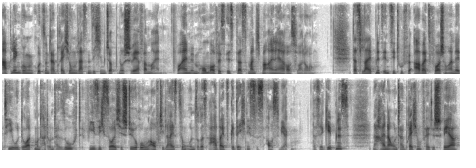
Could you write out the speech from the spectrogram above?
Ablenkungen und kurze Unterbrechungen lassen sich im Job nur schwer vermeiden. Vor allem im Homeoffice ist das manchmal eine Herausforderung. Das Leibniz-Institut für Arbeitsforschung an der TU Dortmund hat untersucht, wie sich solche Störungen auf die Leistung unseres Arbeitsgedächtnisses auswirken. Das Ergebnis, nach einer Unterbrechung fällt es schwer,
